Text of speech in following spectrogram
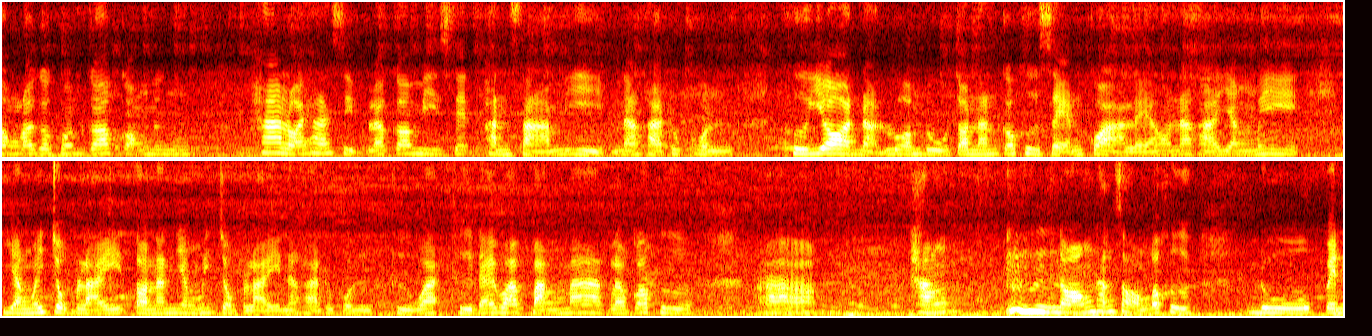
200 กว่าคนก็กล่องหนึ่ง550 แล้วก็มีเซ็ตพันสามอีกนะคะ ทุกคนคือยอดน่ะรวมดูตอนนั้นก็คือแสนกว่าแล้วนะคะ ยังไม่ยังไม่จบไลฟ์ตอนนั้นยังไม่จบไลฟ์นะคะ ทุกคนถือว่าถือได้ว่าปังมากแล้วก็คืออทั้ง น้องทั้งสองก็คือ ดูเป็น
